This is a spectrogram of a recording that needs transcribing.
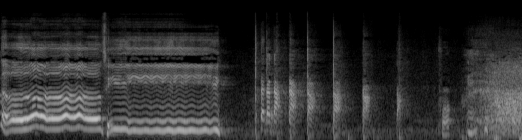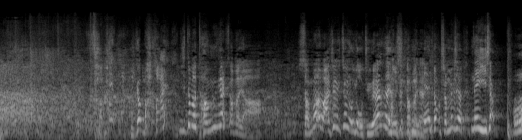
得情。哒哒哒哒哒哒哒哒，谱。怎么？你干嘛呀？你这么疼干什么呀？什么玩意儿？这这有有橛子呀？是什么呀？年头什么是那一下？噗，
